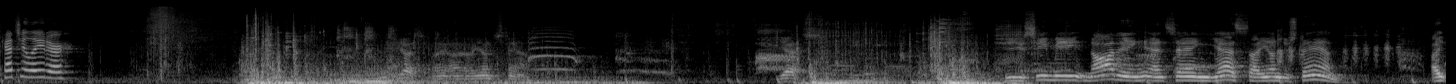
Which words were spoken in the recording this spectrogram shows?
Catch you later. Yes, I, I, understand. Yes. Do you see me nodding and saying, yes, I understand? I.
